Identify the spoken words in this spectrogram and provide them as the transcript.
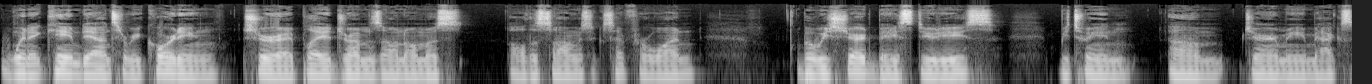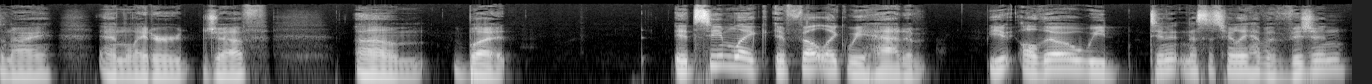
when it came down to recording, sure, I played drums on almost all the songs except for one, but we shared bass duties between um, Jeremy, Max, and I, and later Jeff. Um, but it seemed like it felt like we had a, although we didn't necessarily have a vision,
